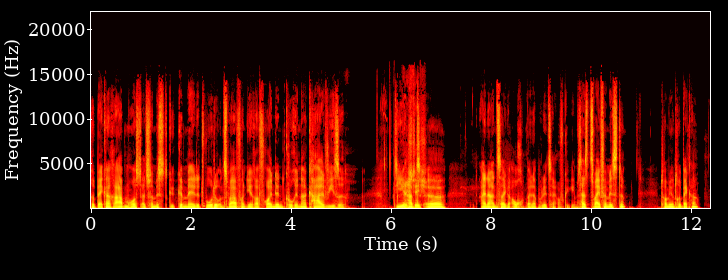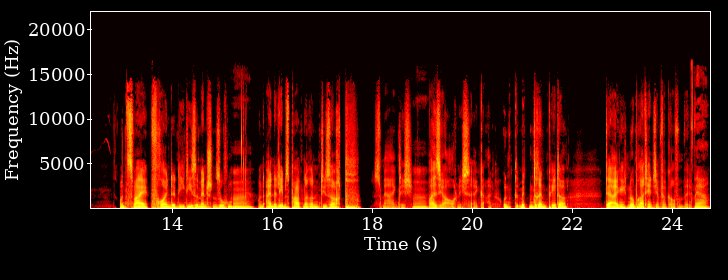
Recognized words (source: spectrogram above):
Rebecca Rabenhorst als vermisst ge gemeldet wurde, und zwar von ihrer Freundin Corinna Karlwiese. Die Richtig. hat äh, eine Anzeige auch bei der Polizei aufgegeben. Das heißt, zwei Vermisste, Tommy und Rebecca, und zwei Freunde, die diese Menschen suchen, Mhm. und eine Lebenspartnerin, die sagt, pff, ist mir eigentlich Mhm. Weiß ich auch nicht, ist ja egal. Und mittendrin Peter, der eigentlich nur Brathähnchen verkaufen will. Ja.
